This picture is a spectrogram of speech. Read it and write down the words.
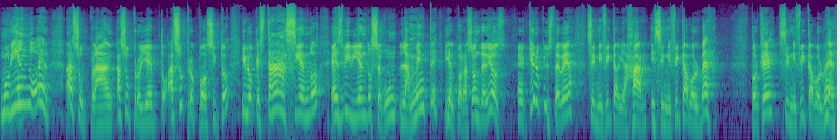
muriendo él a su plan, a su proyecto, a su propósito, y lo que está haciendo es viviendo según la mente y el corazón de Dios. Eh, quiero que usted vea, significa viajar y significa volver. ¿Por qué significa volver?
